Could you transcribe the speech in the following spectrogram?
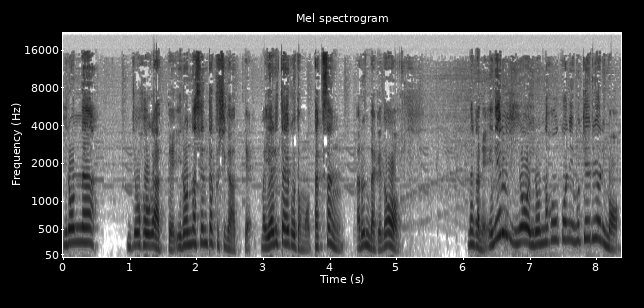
いろんな情報があって、いろんな選択肢があって、まあ、やりたいこともたくさんあるんだけど、なんかね、エネルギーをいろんな方向に向けるよりも、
